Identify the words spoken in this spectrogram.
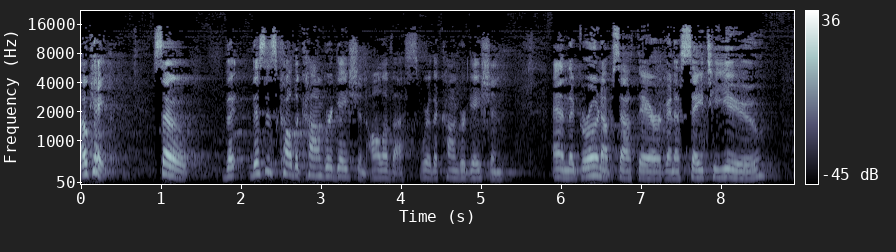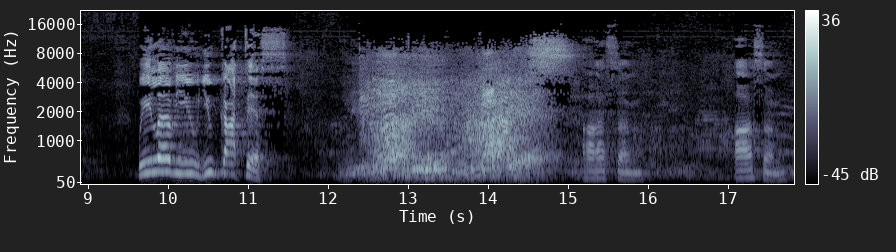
Okay, so the, this is called the congregation, all of us. We're the congregation. And the grown ups out there are going to say to you, We love you, you got this. We love you, you got this. Awesome. Awesome.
